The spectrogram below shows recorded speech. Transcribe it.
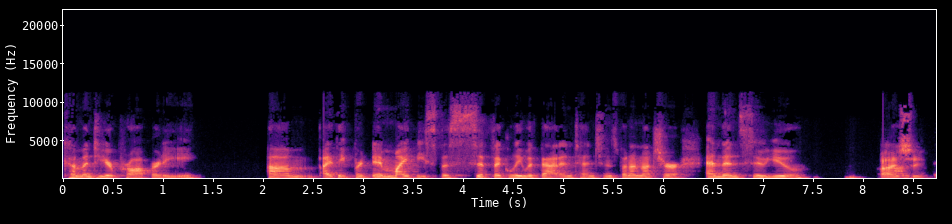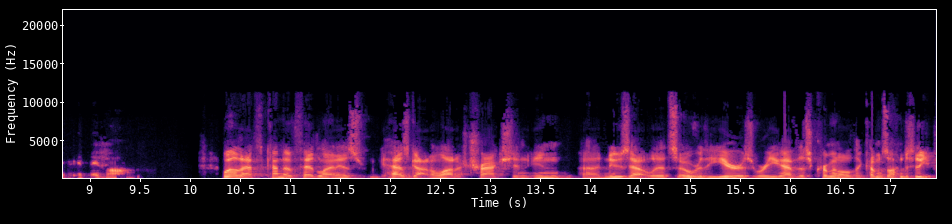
come into your property. Um, I think it might be specifically with bad intentions, but I'm not sure. And then sue you i um, see if they fall. Well, that's kind of headline has has gotten a lot of traction in uh, news outlets over the years, where you have this criminal that comes onto the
